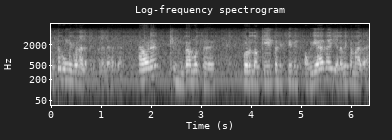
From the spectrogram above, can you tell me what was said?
estuvo muy buena la película, la verdad. Ahora vamos a, por lo que esta sección es odiada y a la vez amada.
